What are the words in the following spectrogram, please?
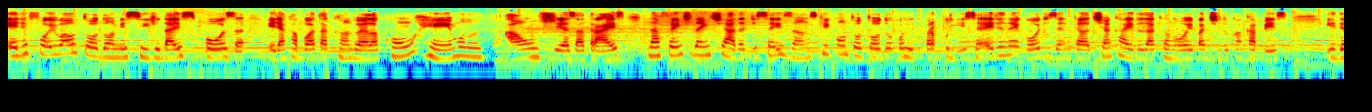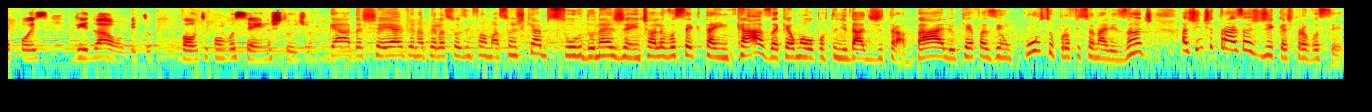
Ele foi o autor do homicídio da esposa. Ele acabou atacando ela com um remo no, há uns dias atrás, na frente da enteada de seis anos, que contou todo o ocorrido para a polícia. Ele negou, dizendo que ela tinha caído da canoa e batido com a cabeça e depois vindo a óbito. Volto com você aí no estúdio. Obrigada, Cheyevna, pelas suas informações. Que absurdo, né, gente? Olha, você que está em casa, quer uma oportunidade de trabalho, quer fazer um curso profissionalizante, a gente traz as dicas para você.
